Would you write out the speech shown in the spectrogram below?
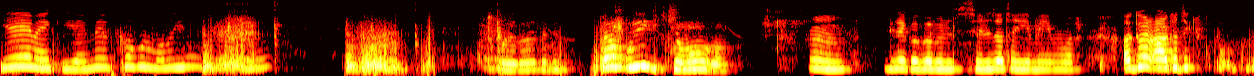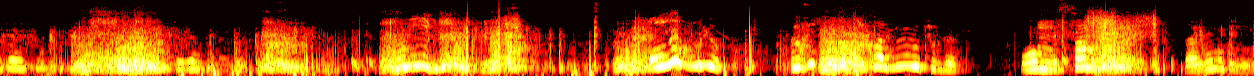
Yemek, yemek, kavurmalı yemek. Buralarda bir... Ben buraya gideceğim oğlum. Hı. Bir dakika aga benim senin zaten yemeğin var. Aga ben arkadaki ku- kulübe Bunu yiyebilir misin? Allah vuruyor. Öküz öküz kalbimi götürdü. Oğlum ne sandın? Ben demedim ya.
